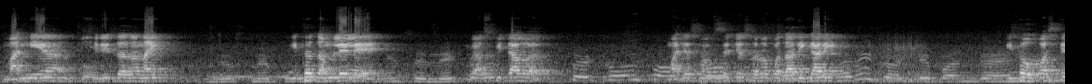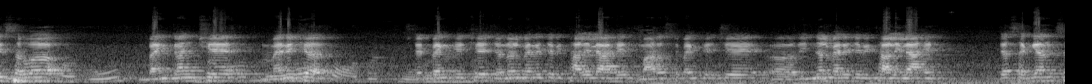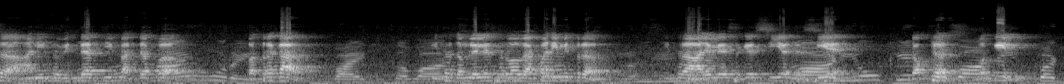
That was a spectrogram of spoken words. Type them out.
माननीय शिरीषदादा नाईक इथं जमलेले व्यासपीठावर माझ्या संस्थेचे सर्व पदाधिकारी इथं उपस्थित सर्व बँकांचे मॅनेजर स्टेट बँकेचे जनरल मॅनेजर इथं आलेले आहेत महाराष्ट्र बँकेचे रिजनल मॅनेजर इथं आलेले आहेत. त्या सगळ्यांचं आणि इथं विद्यार्थी प्राध्यापक पत्रकार इथं जमलेले सर्व व्यापारी मित्र इथं आलेले सगळे सी सी ए डॉक्टर्स वकील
